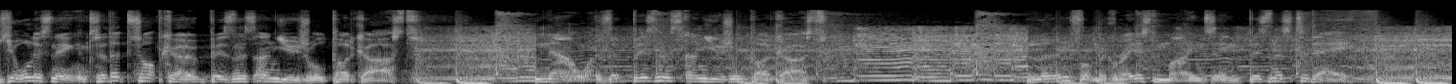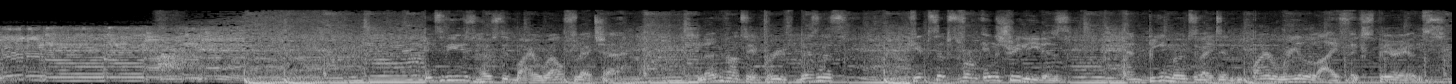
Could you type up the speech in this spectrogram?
You're listening to the Topco Business Unusual podcast. Now, the Business Unusual podcast. Learn from the greatest minds in business today. Interviews hosted by Ralph Fletcher. Learn how to improve business, get tips from industry leaders, and be motivated by real life experience.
